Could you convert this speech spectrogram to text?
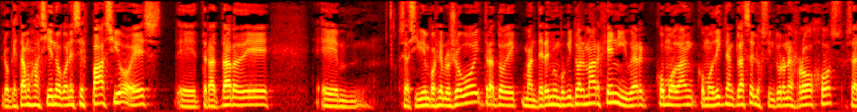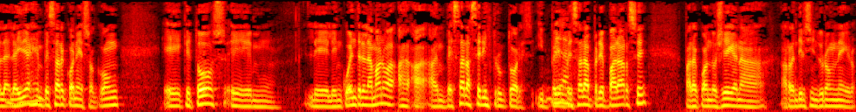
lo que estamos haciendo con ese espacio es eh, tratar de, eh, o sea, si bien por ejemplo yo voy, trato de mantenerme un poquito al margen y ver cómo dan, cómo dictan clases los cinturones rojos. O sea, la, la idea es empezar con eso, con eh, que todos eh, le, le encuentren la mano a, a- a empezar a ser instructores y pe- empezar a prepararse para cuando lleguen a, a rendir cinturón negro.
